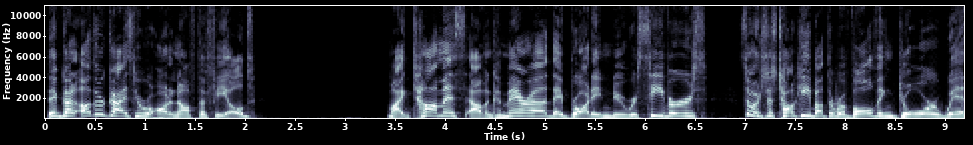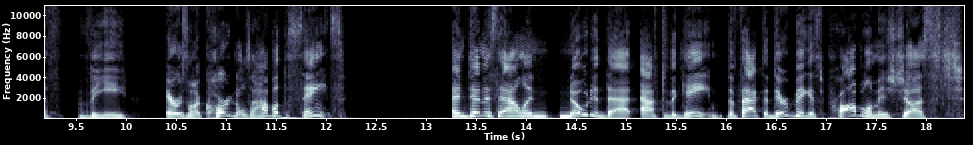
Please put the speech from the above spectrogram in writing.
They've got other guys who are on and off the field. Mike Thomas, Alvin Kamara, they brought in new receivers. So it's just talking about the revolving door with the Arizona Cardinals. How about the Saints? And Dennis Allen noted that after the game. The fact that their biggest problem is just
